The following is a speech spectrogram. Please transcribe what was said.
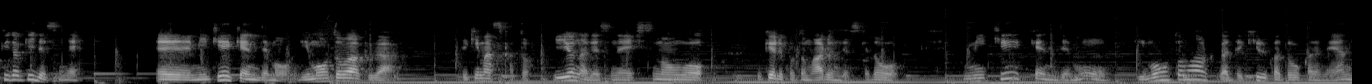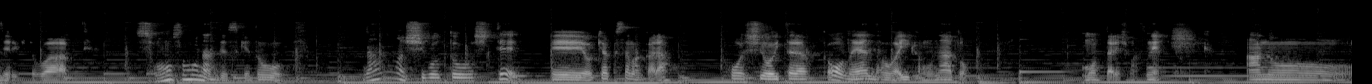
時々ですね、えー、未経験でもリモートワークができますかというようなですね、質問を受けることもあるんですけど、未経験でもリモートワークができるかどうかで悩んでいる人は、そもそもなんですけど、何の仕事をして、えー、お客様から報酬をいただくかを悩んだ方がいいかもなと思ったりしますね。あの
